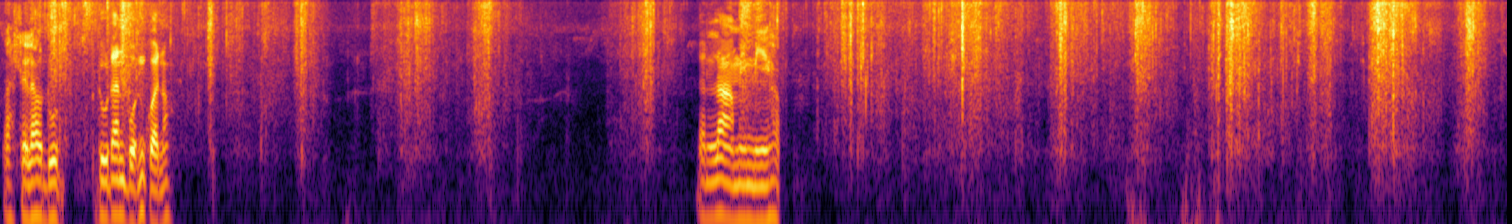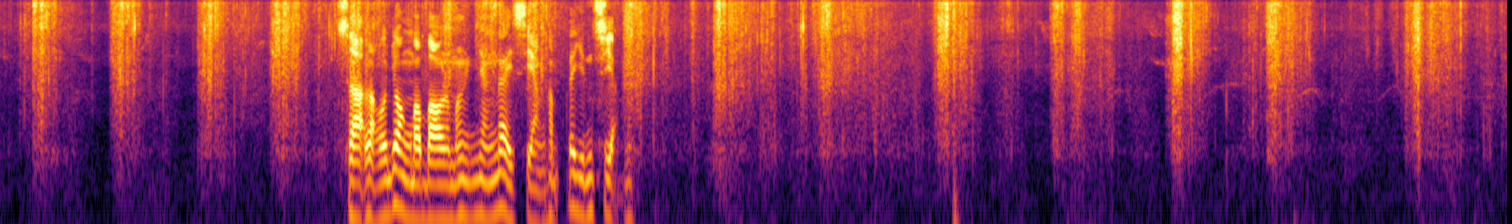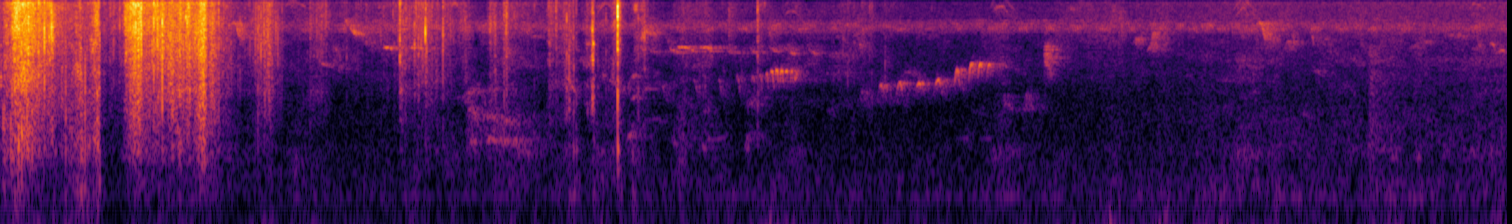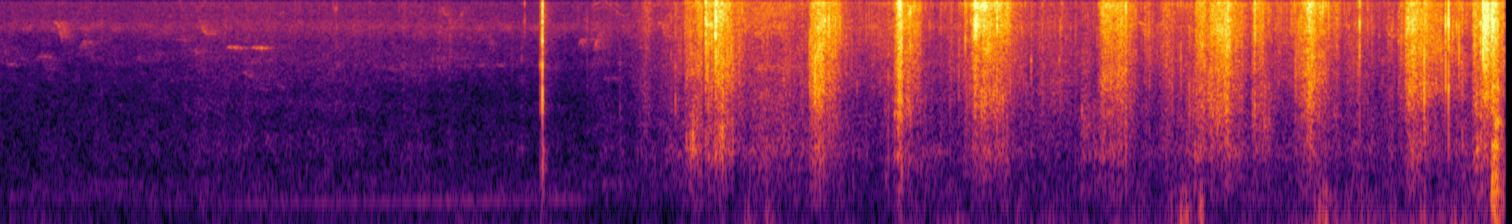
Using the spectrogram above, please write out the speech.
ไปเดี๋ยวเราดูดูด้านบนก่อนเนาะด้านล่างไม่มีครับ สะเราย่องเบาๆ มันยังได้เสียงครับได้ยินเสียง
